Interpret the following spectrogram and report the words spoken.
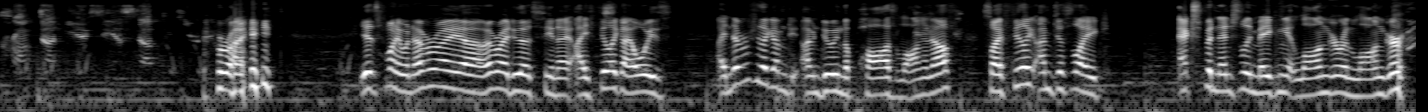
Kronk.exe has stopped computing. right? Yeah, it's funny. Whenever I uh, whenever I do that scene, I, I feel like I always, I never feel like I'm do- I'm doing the pause long enough. So I feel like I'm just like exponentially making it longer and longer.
